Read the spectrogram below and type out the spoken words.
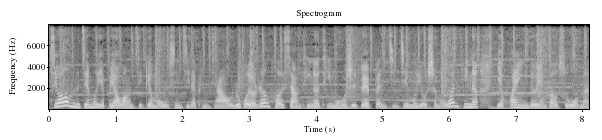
喜欢我们的节目，也不要忘记给我们五星级的评价哦。如果有任何想听的题目，或是对本集节目有什么问题呢，也欢迎留言告诉我们。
